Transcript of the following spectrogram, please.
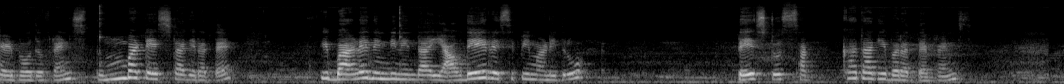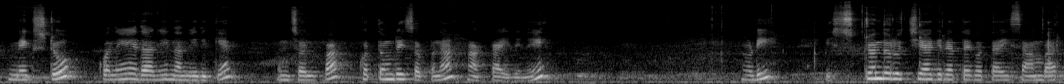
ಹೇಳ್ಬೋದು ಫ್ರೆಂಡ್ಸ್. ತುಂಬ ಟೇಸ್ಟಾಗಿರತ್ತೆ ಈ ಬಾಳೆ ದಿಂಡಿನಿಂದ ಯಾವುದೇ ರೆಸಿಪಿ ಮಾಡಿದರೂ ಟೇಸ್ಟು ಸಖತ್ತಾಗಿ ಬರುತ್ತೆ ಫ್ರೆಂಡ್ಸ್ ನೆಕ್ಸ್ಟು ಕೊನೆಯದಾಗಿ ನಾನು ಇದಕ್ಕೆ ಒಂದು ಸ್ವಲ್ಪ ಕೊತ್ತಂಬರಿ ಸೊಪ್ಪನ್ನ ಹಾಕ್ತಾಯಿದ್ದೀನಿ ನೋಡಿ, ಎಷ್ಟೊಂದು ರುಚಿಯಾಗಿರುತ್ತೆ ಗೊತ್ತಾ ಈ ಸಾಂಬಾರು?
